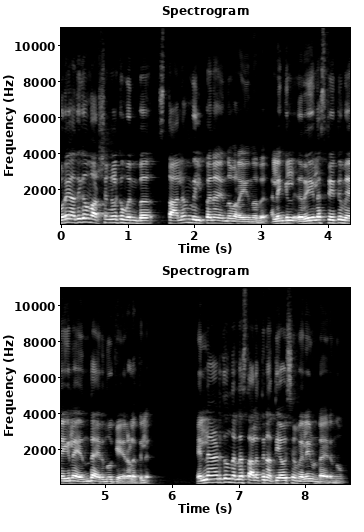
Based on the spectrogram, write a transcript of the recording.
കുറെ അധികം വർഷങ്ങൾക്ക് മുൻപ് സ്ഥലം വിൽപ്പന എന്ന് പറയുന്നത് അല്ലെങ്കിൽ റിയൽ എസ്റ്റേറ്റ് മേഖല എന്തായിരുന്നു കേരളത്തിൽ എല്ലായിടത്തും തന്നെ സ്ഥലത്തിന് അത്യാവശ്യം വിലയുണ്ടായിരുന്നു.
